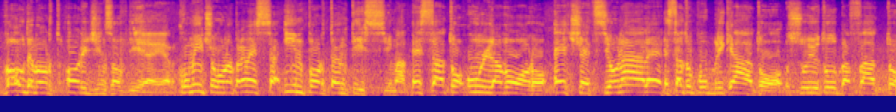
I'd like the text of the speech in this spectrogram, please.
Voldemort Origins of the Air. Comincio con una premessa importantissima. È stato un lavoro eccezionale, è stato pubblicato su YouTube, ha fatto,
